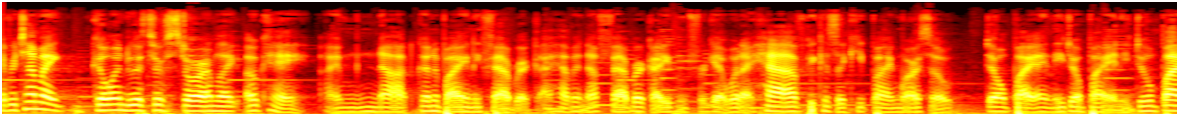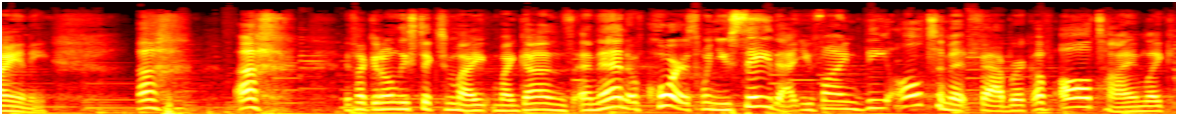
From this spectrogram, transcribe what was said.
every time I go into a thrift store, I'm like, okay, I'm not going to buy any fabric. I have enough fabric. I even forget what I have because I keep buying more. So don't buy any, don't buy any, don't buy any. Ah, ah if I could only stick to my, my guns. And then, of course, when you say that, you find the ultimate fabric of all time. Like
